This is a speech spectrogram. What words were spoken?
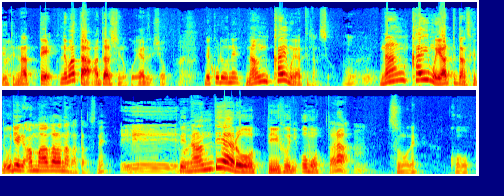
言ってなって、で、また新しいのこうやるでしょ。はいで、これをね、何回もやってたんですよ。ほうほう。何回もやってたんですけど、売り上げあんま上がらなかったんですね。ええー。で、はいなんでやろうっていうふうに思ったら、んそのね、こう、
